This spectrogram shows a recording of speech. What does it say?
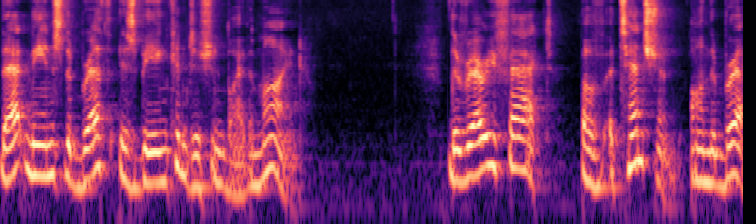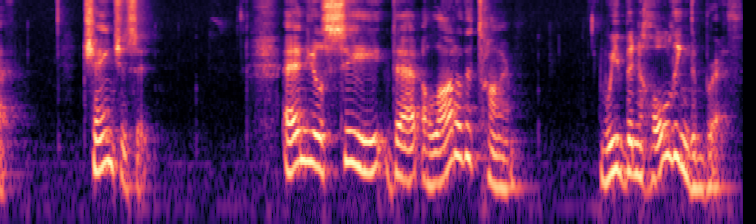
That means the breath is being conditioned by the mind. The very fact of attention on the breath changes it. And you'll see that a lot of the time we've been holding the breath,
